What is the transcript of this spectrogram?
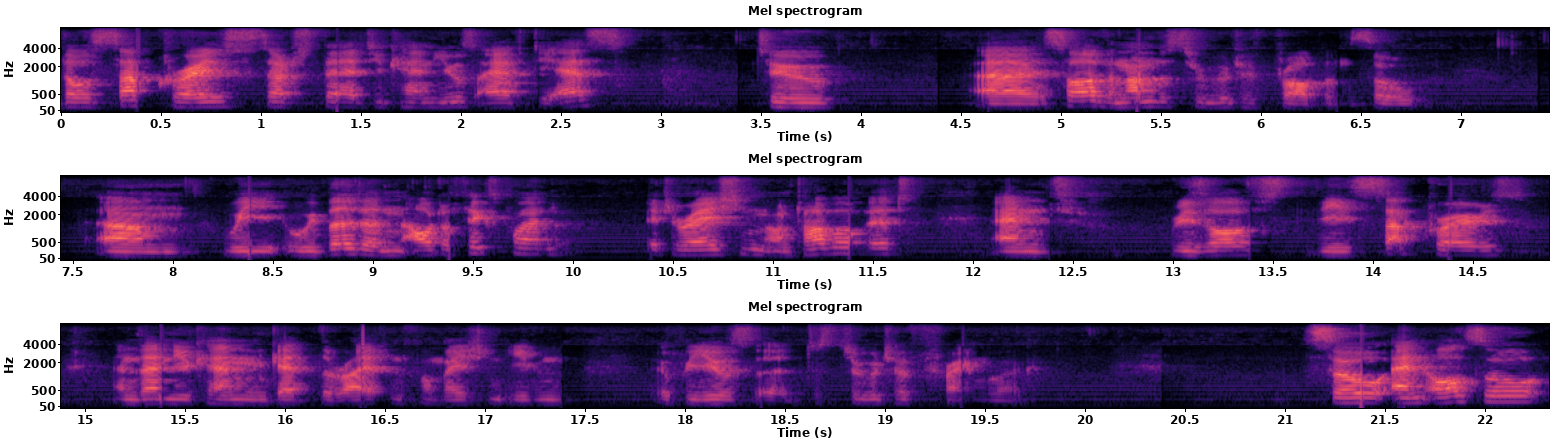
those subqueries such that you can use IFDS to uh, solve a non-distributive problem. So um, we, we build an auto fixed point iteration on top of it and resolves these subqueries and then you can get the right information even if we use a distributive framework. So, and also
